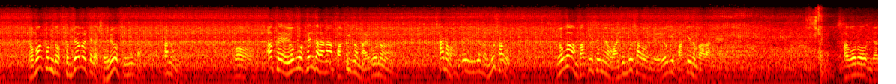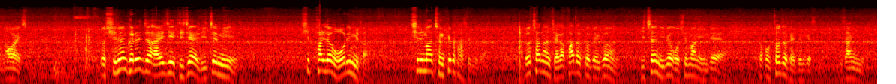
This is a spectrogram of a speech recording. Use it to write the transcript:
요만큼도 흠잡을 데가 전혀 없습니다. 차는. 뭐 앞에 요거 핸드 하나 바뀐 거 말고는 차는 완전히 이거는 무사고. 요거 안 바뀌었으면 완전 무사고인데 여기 바뀌는 바람에 사고로 이제 나와 있습니다. 요 신형 그랜저 IG 디젤 2.2 18년 5월입니다. 7만 1000km 탔습니다. 요 차는 제가 받을 금액은 2250만 원인데 조금 조절해 드리겠습니다. 이상입니다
